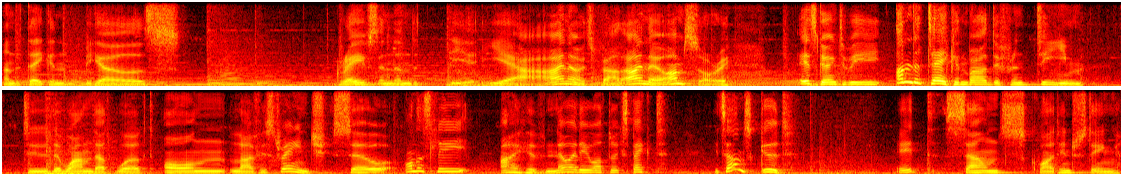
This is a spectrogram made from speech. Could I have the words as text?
Undertaken because Graves and under yeah, I know it's bad. I know, I'm sorry. It's going to be undertaken by a different team to the one that worked on Life is Strange. So, honestly, I have no idea what to expect. It sounds good. It sounds quite interesting.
